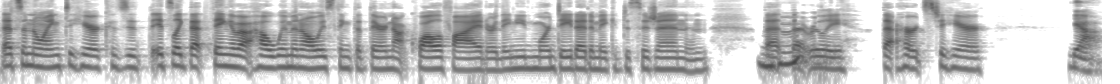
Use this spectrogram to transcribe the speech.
that's annoying to hear because it, it's like that thing about how women always think that they're not qualified or they need more data to make a decision, and that mm-hmm. that really that hurts to hear. Yeah.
